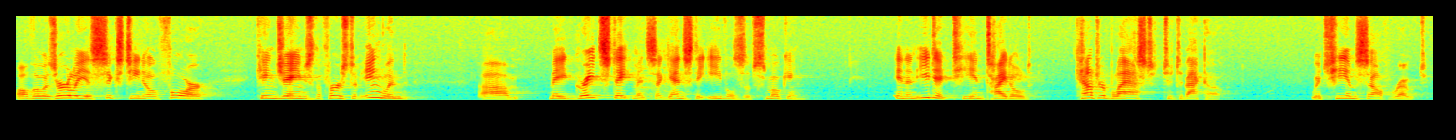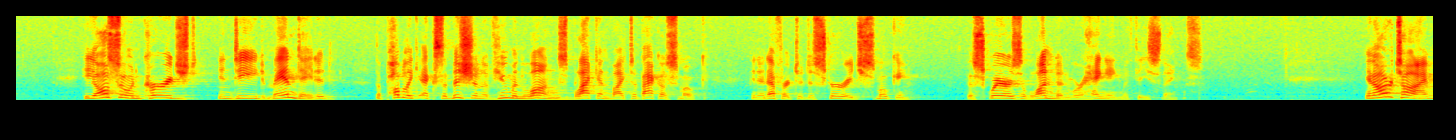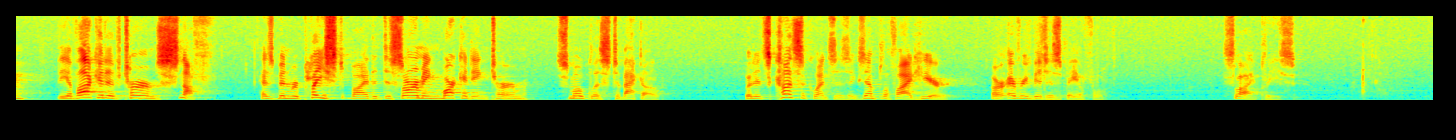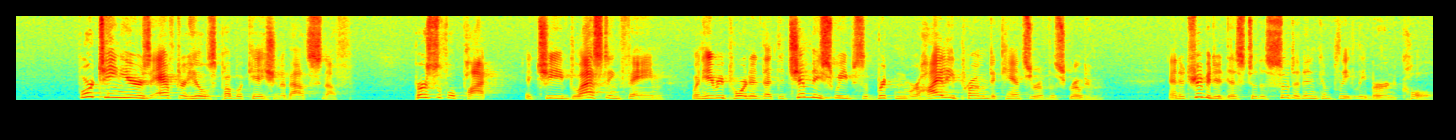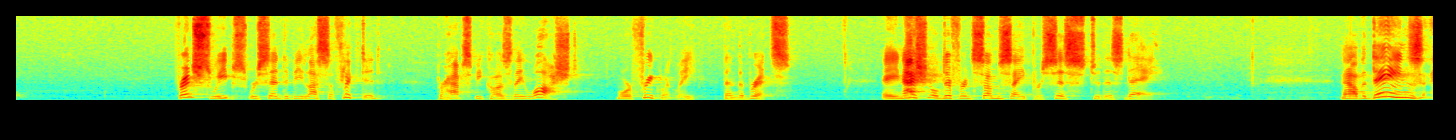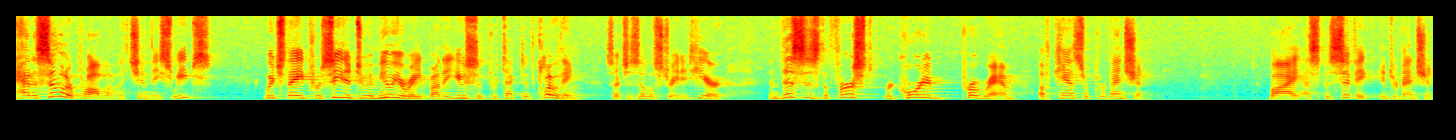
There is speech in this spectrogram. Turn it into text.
although as early as 1604, King James I of England um, made great statements against the evils of smoking. In an edict he entitled Counterblast to Tobacco, which he himself wrote. He also encouraged, indeed mandated, the public exhibition of human lungs blackened by tobacco smoke in an effort to discourage smoking. The squares of London were hanging with these things. In our time, the evocative term snuff has been replaced by the disarming marketing term smokeless tobacco, but its consequences, exemplified here, are every bit as baleful. Slide, please. 14 years after Hill's publication about snuff, Percival Pott achieved lasting fame when he reported that the chimney sweeps of Britain were highly prone to cancer of the scrotum and attributed this to the soot of incompletely burned coal. French sweeps were said to be less afflicted, perhaps because they washed more frequently than the Brits. A national difference, some say, persists to this day. Now, the Danes had a similar problem with chimney sweeps, which they proceeded to ameliorate by the use of protective clothing, such as illustrated here, and this is the first recorded program of cancer prevention by a specific intervention.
